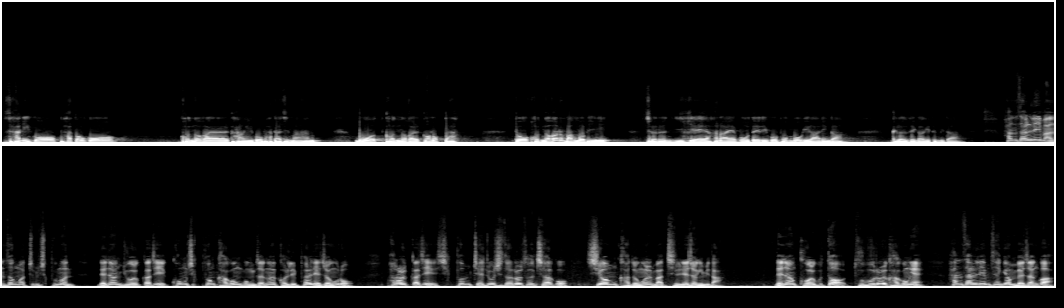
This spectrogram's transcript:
산이고 파도고 건너가야 할 강이고 바다지만 못 건너갈 건 없다. 또 건너가는 방법이 저는 이게 하나의 모델이고 본보기가 아닌가 그런 생각이 듭니다. 한살림 안성맞춤 식품은 내년 6월까지 콩 식품 가공 공장을 건립할 예정으로 8월까지 식품 제조 시설을 설치하고 시험 가동을 마칠 예정입니다. 내년 9월부터 두부를 가공해 한살림 생협 매장과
